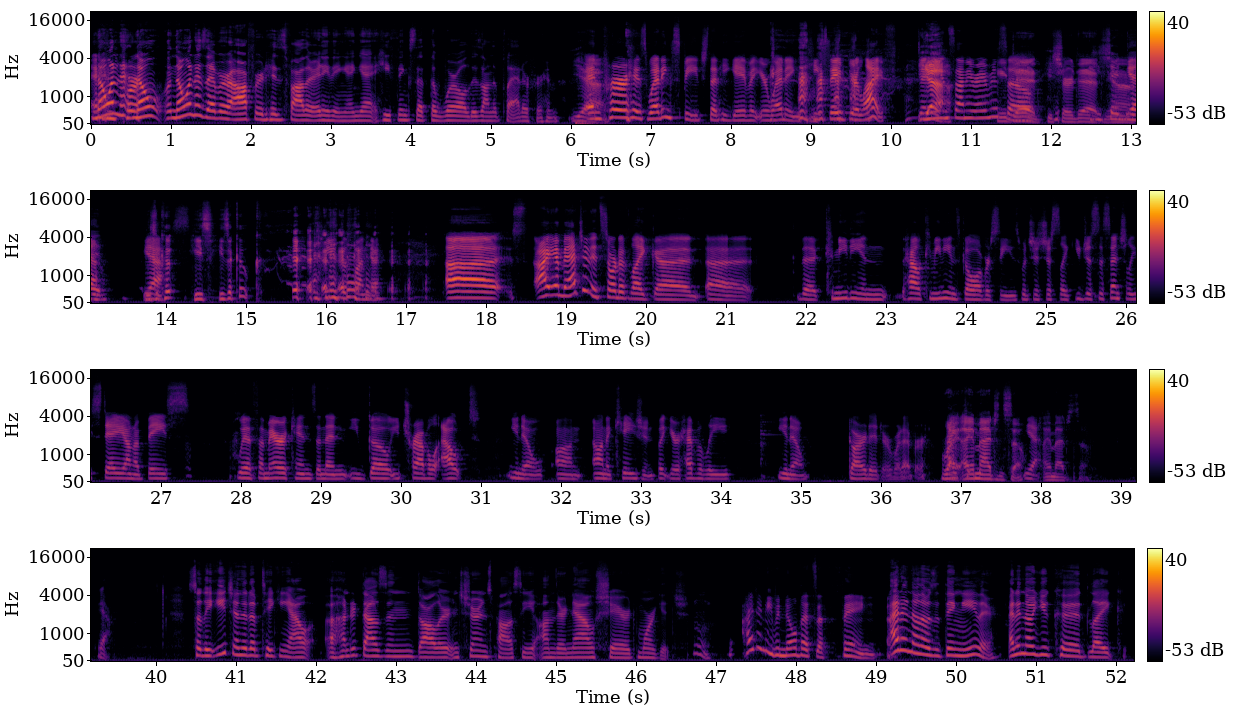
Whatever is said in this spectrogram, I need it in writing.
no one. for- no. No one has ever offered his father anything, and yet he thinks that the world is on the platter for him. yeah And per his wedding speech that he gave at your wedding, he saved your life. Didn't Yeah. he in Saudi Arabia? He so did. He sure did. He sure yeah. Yeah. did. He's Yeah. a cook. He's he's a kook. he's the fun guy. Uh, I imagine it's sort of like uh, uh, the comedian, how comedians go overseas, which is just like you just essentially stay on a base with Americans, and then you go, you travel out, you know, on on occasion, but you're heavily, you know, guarded or whatever. Right. I, I, imagine so. Yeah. I imagine so. So they each ended up taking out a hundred thousand dollar insurance policy on their now shared mortgage. Hmm. I didn't even know that's a thing. I didn't know that was a thing either. I didn't know you could like.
